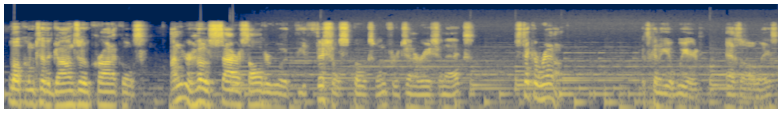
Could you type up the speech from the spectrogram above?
Welcome to the Gonzo Chronicles. I'm your host, Cyrus Alderwood, the official spokesman for Generation X. Stick around. It's going to get weird, as always.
